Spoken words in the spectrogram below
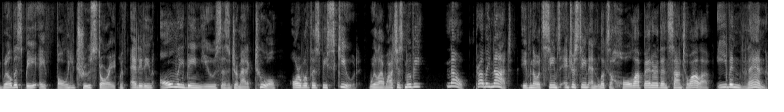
Will this be a fully true story with editing only being used as a dramatic tool, or will this be skewed? Will I watch this movie? No, probably not. Even though it seems interesting and looks a whole lot better than Santoalla, even then,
